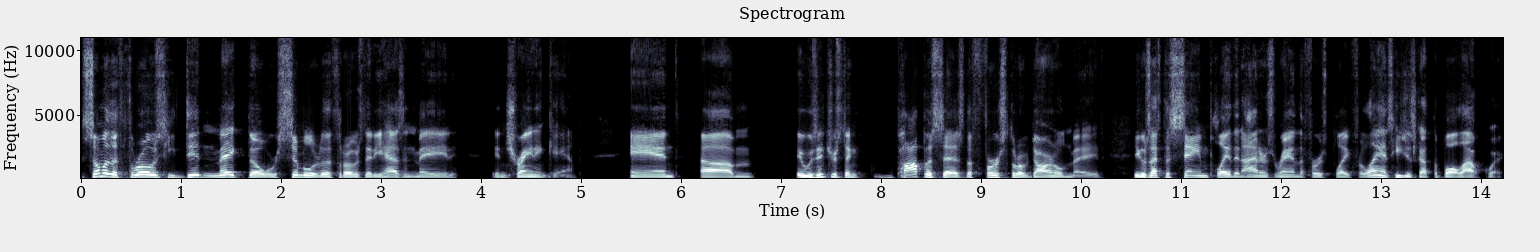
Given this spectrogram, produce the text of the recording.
Some of the throws he didn't make though were similar to the throws that he hasn't made in training camp, and um, it was interesting. Papa says the first throw Darnold made, he goes, that's the same play the Niners ran the first play for Lance. He just got the ball out quick.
